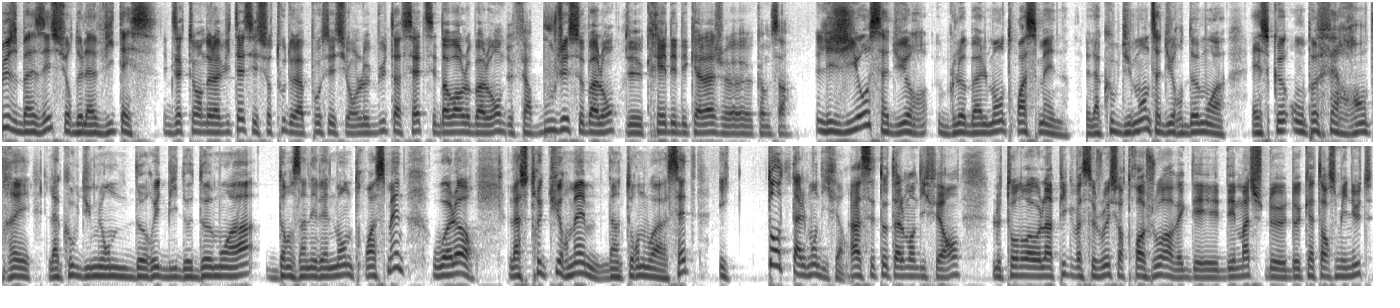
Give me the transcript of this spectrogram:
plus basées sur de la vitesse Exactement, de la vitesse et surtout de la possession. Le but à 7, c'est d'avoir le ballon, de faire bouger ce ballon, de créer des décalages euh, comme ça. Les JO, ça dure globalement trois semaines. La Coupe du Monde, ça dure deux mois. Est-ce qu'on peut faire rentrer la Coupe du Monde de rugby de deux mois dans un événement de trois semaines? Ou alors, la structure même d'un tournoi à 7 est totalement différente? Ah, c'est totalement différent. Le tournoi olympique va se jouer sur trois jours avec des, des matchs de, de 14 minutes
